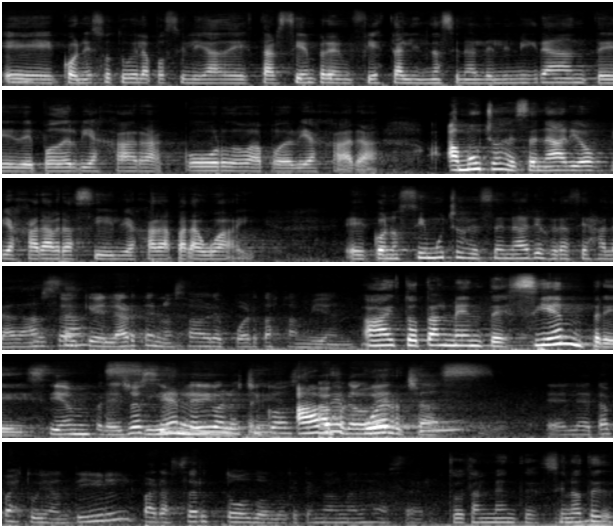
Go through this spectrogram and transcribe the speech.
Eh, con eso tuve la posibilidad de estar siempre en Fiesta Nacional del Inmigrante, de poder viajar a Córdoba, poder viajar a, a muchos escenarios, viajar a Brasil, viajar a Paraguay. Eh, conocí muchos escenarios gracias a la O danza. sea que el arte nos abre puertas también. Ay, totalmente, siempre. Siempre. Yo siempre, le digo a los Siempre. chicos, Abre puertas. Eh, la etapa estudiantil para hacer todo lo que tengan ganas de hacer. Totalmente. Si no, te,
